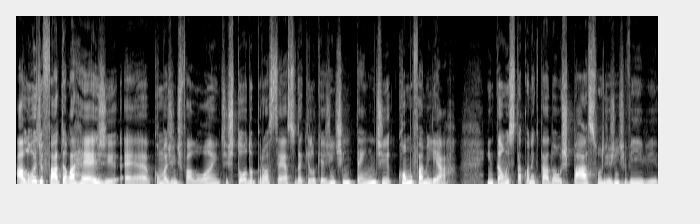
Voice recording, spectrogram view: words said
A Lua, de fato, ela rege, é, como a gente falou antes, todo o processo daquilo que a gente entende como familiar. Então, isso está conectado ao espaço onde a gente vive,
